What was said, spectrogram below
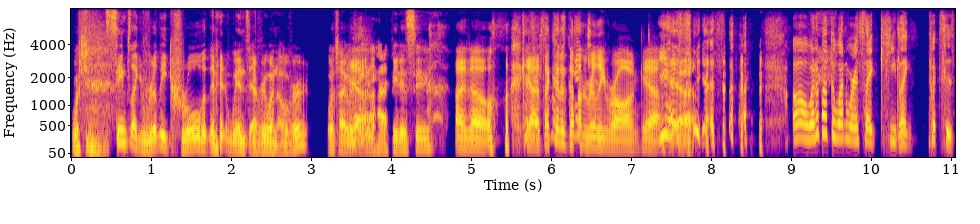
which seems like really cruel, but then it wins everyone over, which I was Yeah. really happy to see. I know. yeah, that could have gone really wrong. Yeah. Yes, yes. oh, what about the one where it's like he like puts his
